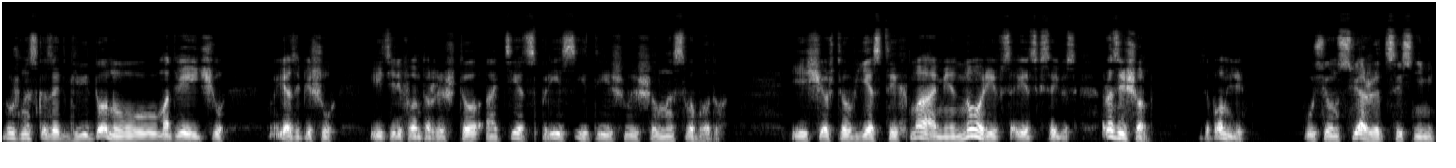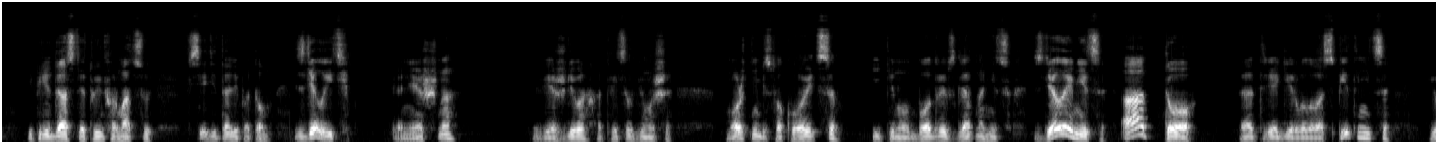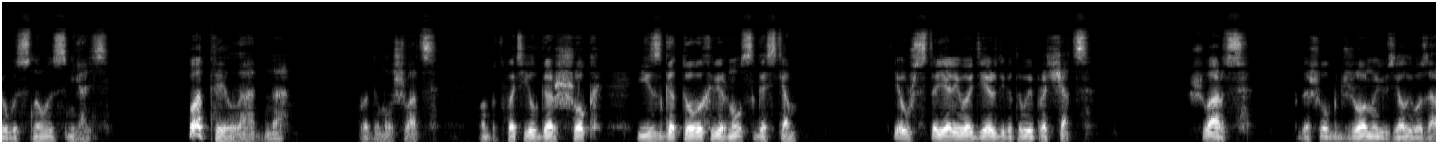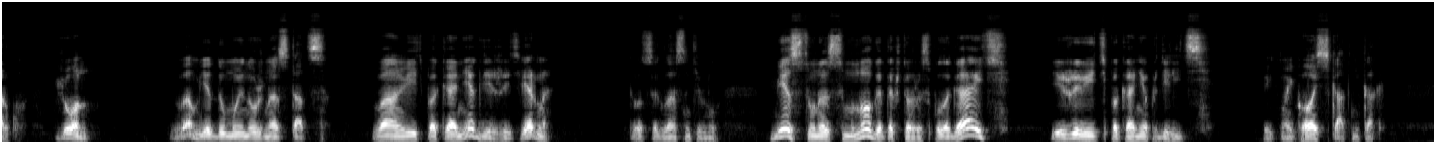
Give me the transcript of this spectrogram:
Нужно сказать Гвидону Матвеевичу, ну, я запишу, и телефон тоже, что отец Приз и Триш вышел на свободу и еще что въезд их маме, Нори, в Советский Союз разрешен. Запомнили? Пусть он свяжется с ними и передаст эту информацию. Все детали потом. Сделайте. — Конечно. — вежливо ответил юноша. — Может, не беспокоиться. И кинул бодрый взгляд на Ниццу. — Сделаем, Ницца. — А то! — отреагировала воспитанница, и оба снова смеялись. — Вот и ладно, — подумал Швац. Он подхватил горшок и из готовых вернулся к гостям. Те уж стояли в одежде, готовые прощаться. Шварц подошел к Джону и взял его за руку. — Джон, вам, я думаю, нужно остаться. Вам ведь пока негде жить, верно? Тот согласно кивнул. — Места у нас много, так что располагайте и живите, пока не определитесь. Ведь мой гость как-никак.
